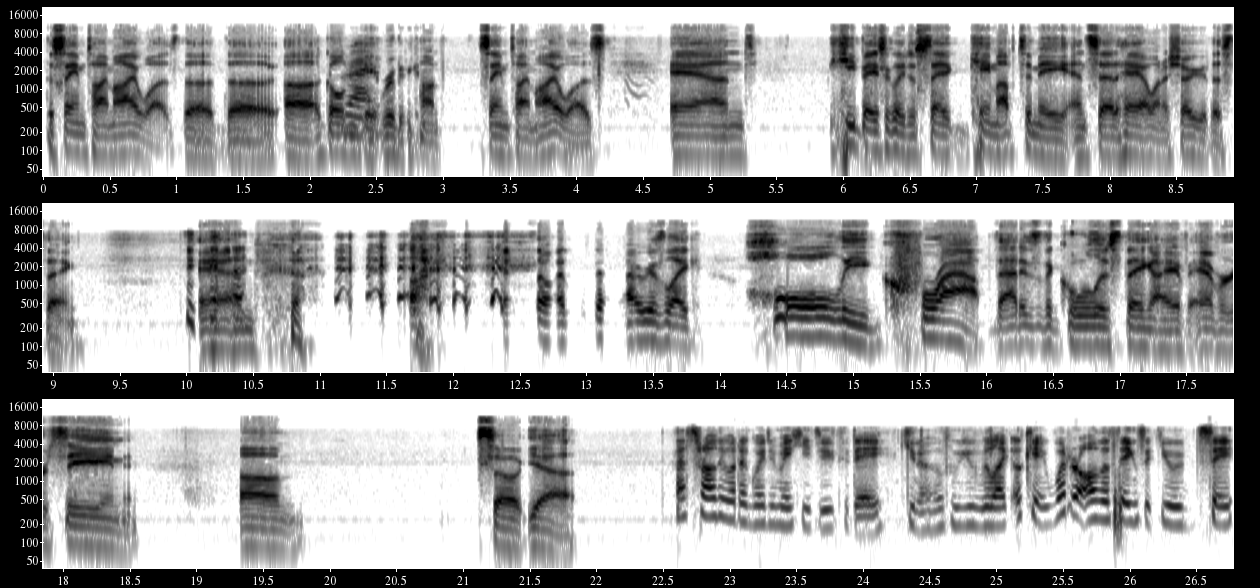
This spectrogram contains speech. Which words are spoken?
the same time I was, the the uh, Golden Right. Gate RubyCon same time I was, and he basically just say, came up to me and said, "Hey, I want to show you this thing," and I- so I, I was like, "Holy crap! That is the coolest thing I have ever seen." Um. So yeah, That's probably what I'm going to make you do today. You know, you'll be like, okay, what are all the things that you would say,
